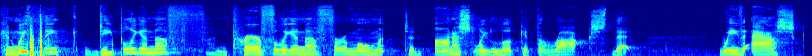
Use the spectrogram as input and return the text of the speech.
Can we think deeply enough and prayerfully enough for a moment to honestly look at the rocks that we've asked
